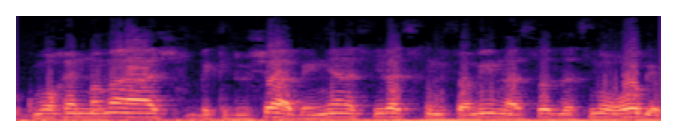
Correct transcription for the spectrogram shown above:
וכמו כן ממש בקדושה, בעניין התפילה צריכים לפעמים לעשות לעצמו רוגז,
